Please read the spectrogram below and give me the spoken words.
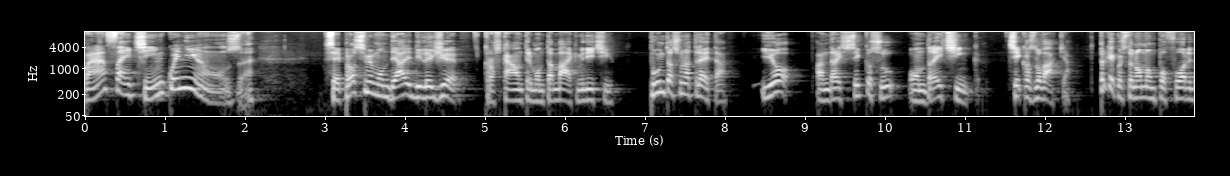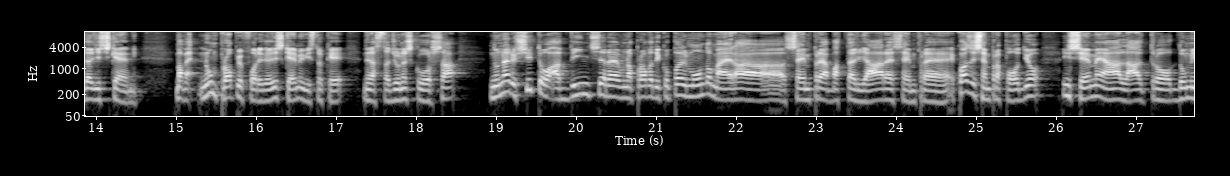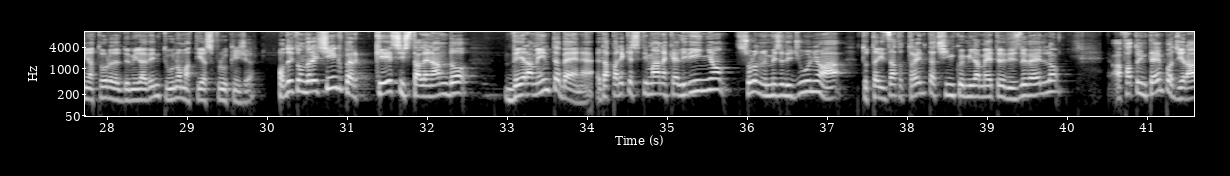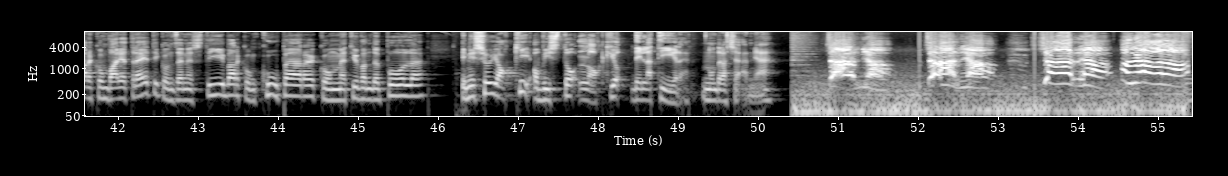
365 News. Se ai prossimi mondiali di Leger, cross country, mountain bike, mi dici punta su un atleta, io andrei secco su Andrei Cink, Cecoslovacchia. Perché questo nome è un po' fuori dagli schemi? Vabbè, non proprio fuori dagli schemi, visto che nella stagione scorsa non è riuscito a vincere una prova di Coppa del Mondo, ma era sempre a battagliare, sempre, quasi sempre a podio, insieme all'altro dominatore del 2021, Mattias Flukinger. Ho detto Andrei Cink perché si sta allenando veramente bene. È da parecchie settimane che è a Livigno, solo nel mese di giugno ha totalizzato 35.000 metri di dislivello. Ha fatto in tempo a girare con vari atleti, con Zen Stibar, con Cooper, con Matthew Van Der Poel e nei suoi occhi ho visto l'occhio della tigre, non della cernia, eh. Cernia! Cernia! Cernia! Andiamola!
